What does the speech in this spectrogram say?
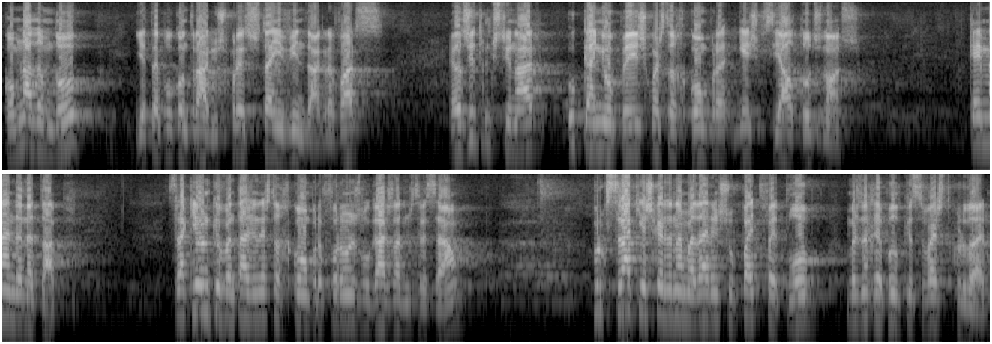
Como nada mudou, e até pelo contrário, os preços têm vindo a agravar-se, é legítimo questionar o que ganhou o país com esta recompra e, em especial, todos nós. Quem manda na TAP? Será que a única vantagem desta recompra foram os lugares na administração? Porque será que a esquerda na Madeira enche o peito feito lobo, mas na República se veste de cordeiro?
